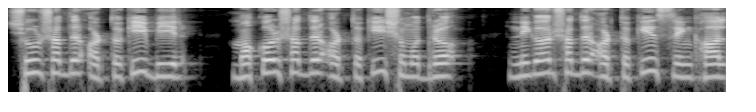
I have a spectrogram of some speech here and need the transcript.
সুর শব্দের অর্থ কি বীর? মকর শব্দের অর্থ কি সমুদ্র? নিগর শব্দের অর্থ কি শৃঙ্খল?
